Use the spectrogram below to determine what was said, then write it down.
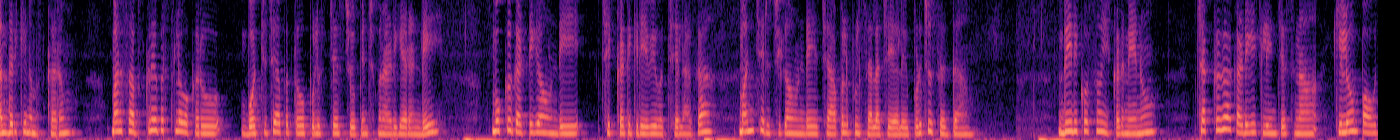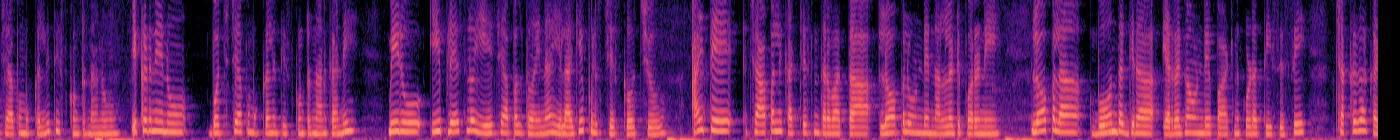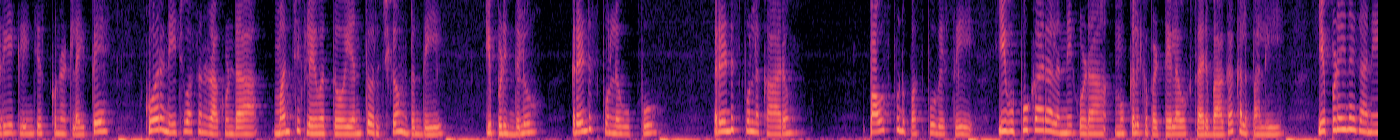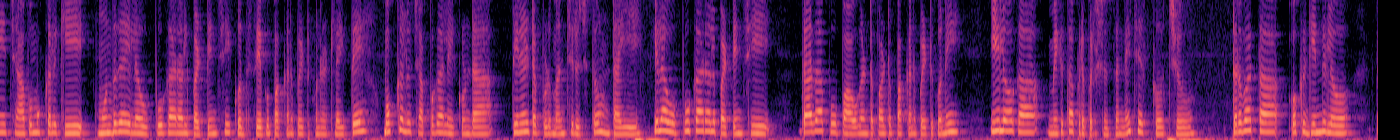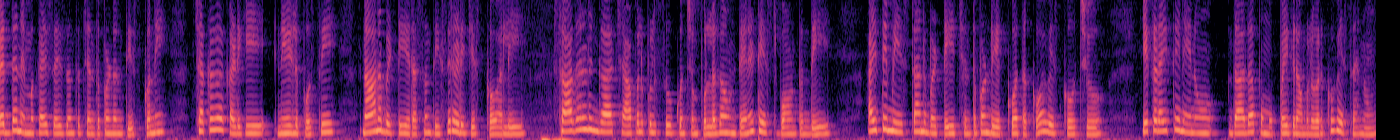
అందరికీ నమస్కారం. మన సబ్స్క్రైబర్స్లో ఒకరు బొచ్చి చేపతో పులుసు చేసి చూపించమని అడిగారండి. ముక్క గట్టిగా ఉండి చిక్కటి గ్రేవీ వచ్చేలాగా మంచి రుచిగా ఉండే చేపల పులుసు ఎలా చేయాలో ఇప్పుడు చూసేద్దాం. దీనికోసం ఇక్కడ నేను చక్కగా కడిగి క్లీన్ చేసిన కిలో పావు చేప ముక్కల్ని తీసుకుంటున్నాను. ఇక్కడ నేను బొచ్చి చేప ముక్కల్ని తీసుకుంటున్నాను కానీ మీరు ఈ ప్లేస్లో ఏ చేపలతో అయినా ఇలాగే పులుసు చేసుకోవచ్చు. అయితే చేపల్ని కట్ చేసిన తర్వాత లోపల ఉండే నల్లటి పొరని లోపల బోన్ దగ్గర ఎర్రగా ఉండే పాటను కూడా తీసేసి చక్కగా కడిగి క్లీన్ చేసుకున్నట్లయితే కూర నీచువాసన రాకుండా మంచి ఫ్లేవర్తో ఎంతో రుచిగా ఉంటుంది. ఇప్పుడు ఇందులో రెండు స్పూన్ల ఉప్పు రెండు స్పూన్ల కారం పావు స్పూన్ పసుపు వేసి ఈ ఉప్పు కారాలన్నీ కూడా ముక్కలకి పట్టేలా ఒకసారి బాగా కలపాలి. ఎప్పుడైనా కానీ చేప ముక్కలకి ముందుగా ఇలా ఉప్పు కారాలు పట్టించి కొద్దిసేపు పక్కన పెట్టుకున్నట్లయితే ముక్కలు చప్పగా లేకుండా తినేటప్పుడు మంచి రుచితో ఉంటాయి. ఇలా ఉప్పు కారాలు పట్టించి దాదాపు పావు గంట పాటు పక్కన పెట్టుకుని ఈలోగా మిగతా ప్రిపరేషన్స్ అన్నీ చేసుకోవచ్చు. తర్వాత ఒక గిన్నెలో పెద్ద నిమ్మకాయ సైజ్ అంత చింతపండును తీసుకొని చక్కగా కడిగి నీళ్ళు పోసి నానబెట్టి రసం తీసి రెడీ చేసుకోవాలి. సాధారణంగా చేపల పులుసు కొంచెం పుల్లగా ఉంటేనే టేస్ట్ బాగుంటుంది. అయితే మీ ఇష్టాన్ని బట్టి చింతపండు ఎక్కువ తక్కువ వేసుకోవచ్చు. ఇక్కడైతే నేను దాదాపు ముప్పై గ్రాముల వరకు వేశాను.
